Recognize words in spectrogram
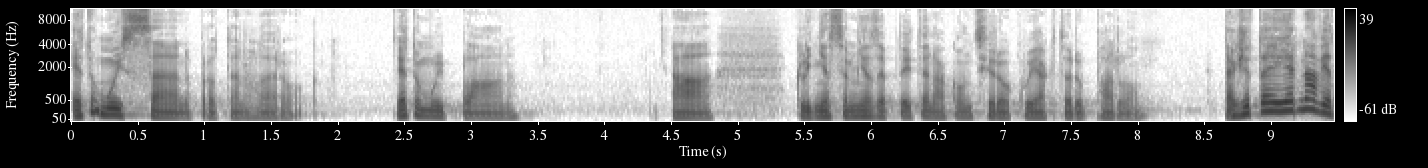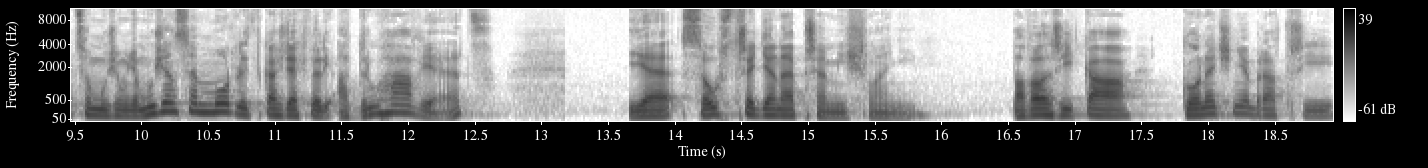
Je to můj sen pro tenhle rok. Je to můj plán. A klidně se mě zeptejte na konci roku, jak to dopadlo. Takže to je jedna věc, co můžeme udělat. Můžeme se modlit v každé chvíli. A druhá věc je soustředěné přemýšlení. Pavel říká, konečně, bratři,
